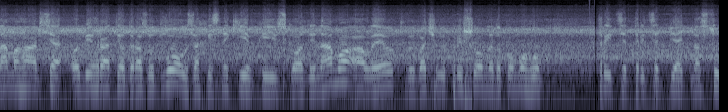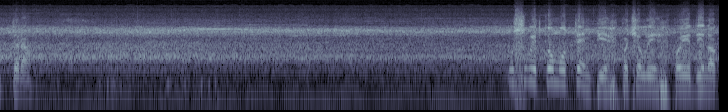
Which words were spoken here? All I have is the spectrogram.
Намагався обіграти одразу двох захисників київського Динамо, але от ви бачили, прийшов на допомогу 30-35 на Суттера. У швидкому темпі почали поєдинок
